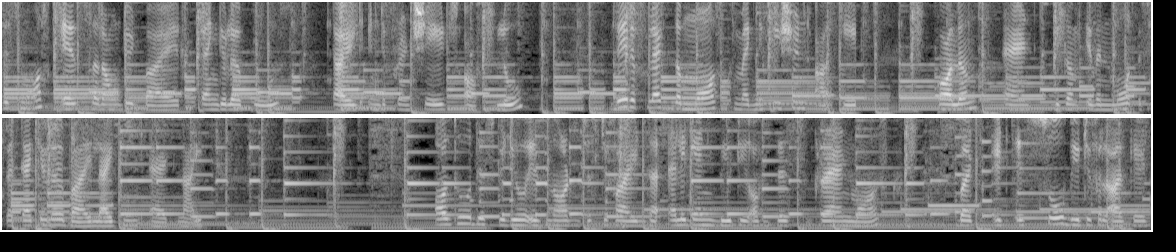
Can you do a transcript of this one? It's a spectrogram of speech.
This mosque is surrounded by rectangular pools tiled in different shades of blue. They reflect the mosque's magnificent arcade columns and become even more spectacular by lighting at night. Although this video is not justified the elegant beauty of this grand mosque, but it is so beautiful arcade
